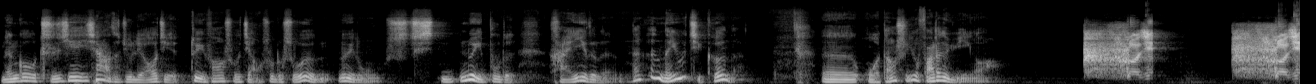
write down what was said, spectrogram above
能够直接一下子就了解对方所讲述的所有内容内部的含义的人，那个能有几个呢？呃，我当时又发了个语音啊，金，老金。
